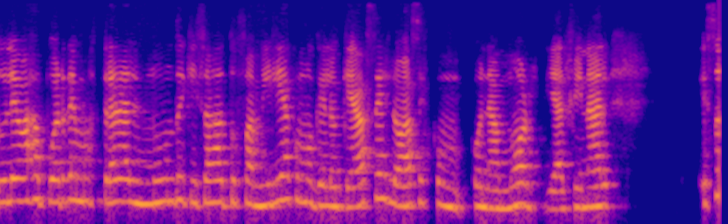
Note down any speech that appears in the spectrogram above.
tú le vas a poder demostrar al mundo y quizás a tu familia como que lo que haces lo haces con, con amor y al final eso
